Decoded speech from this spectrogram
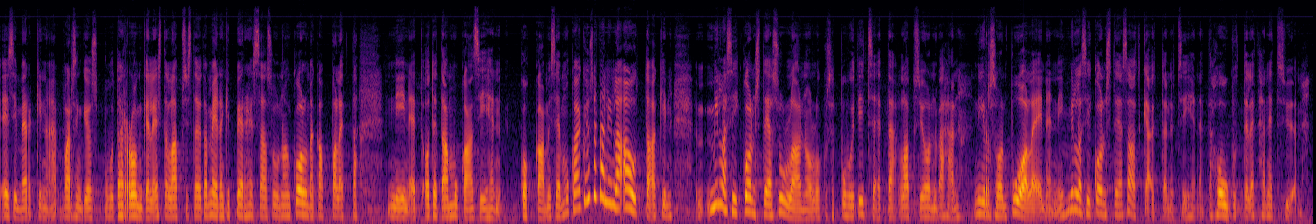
esimerkkinä, varsinkin jos puhutaan ronkeleista lapsista, joita meidänkin perheessä asuu noin kolme kappaletta, niin että otetaan mukaan siihen kokkaamiseen mukaan. Kyllä se välillä auttaakin. Millaisia konsteja sulla on ollut, kun sä puhuit itse, että lapsi on vähän nirson puoleinen, niin millaisia konsteja sä oot käyttänyt siihen, että houkuttelet hänet syömään?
